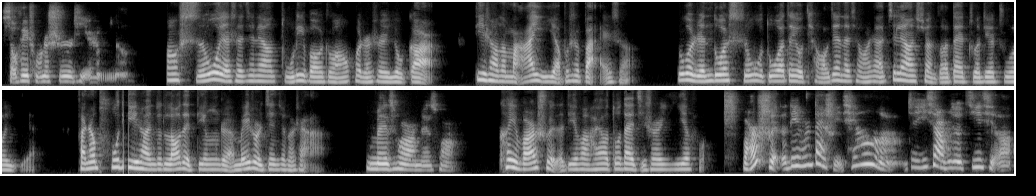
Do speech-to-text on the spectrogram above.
小飞虫的尸体什么的。然后食物也是尽量独立包装或者是有盖儿，地上的蚂蚁也不是摆设。如果人多食物多，在有条件的情况下，尽量选择带折叠桌椅。反正铺地上你就老得盯着，没准进去个啥。没错，没错。可以玩水的地方还要多带几身衣服。玩水的地方带水枪啊，这一下不就激起了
